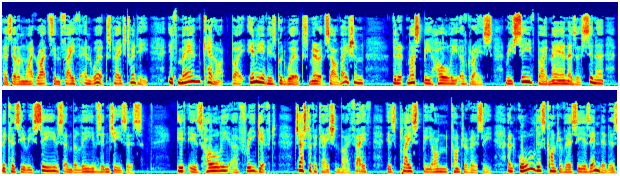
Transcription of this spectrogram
As Ellen White writes in Faith and Works, page 20, if man cannot, by any of his good works, merit salvation, then it must be wholly of grace, received by man as a sinner because he receives and believes in Jesus. It is wholly a free gift. Justification by faith is placed beyond controversy, and all this controversy is ended as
